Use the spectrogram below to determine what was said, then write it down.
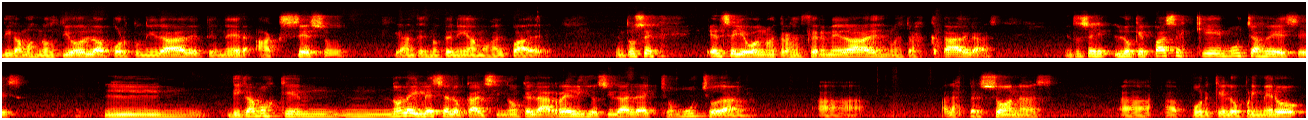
digamos, nos dio la oportunidad de tener acceso que antes no teníamos al Padre. Entonces, Él se llevó nuestras enfermedades, nuestras cargas. Entonces, lo que pasa es que muchas veces, digamos que no la iglesia local, sino que la religiosidad le ha hecho mucho daño a, las personas, porque lo primero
